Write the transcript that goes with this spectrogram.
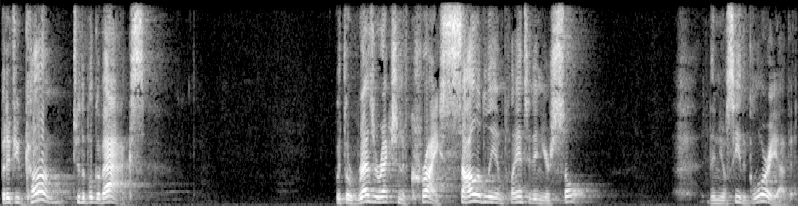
But if you come to the book of Acts with the resurrection of Christ solidly implanted in your soul, then you'll see the glory of it.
